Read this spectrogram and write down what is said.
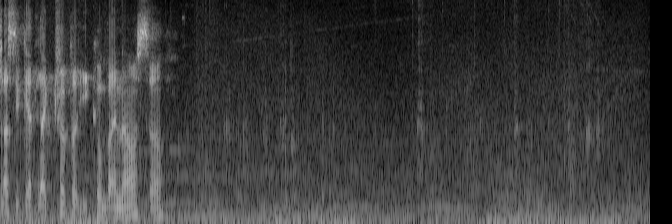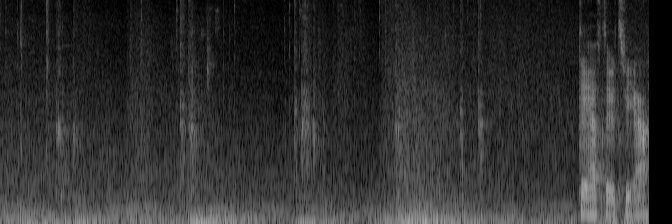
Just you get like triple eco by now, so. They have their three R.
